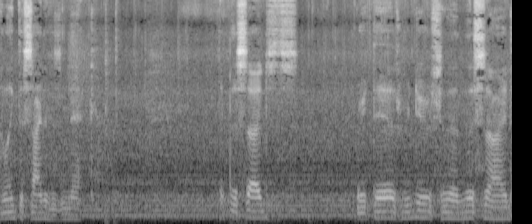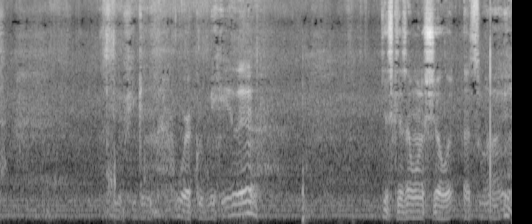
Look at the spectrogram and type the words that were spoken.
I like the side of his neck. Like this side's right there is reduced, and then this side. See if he can work with me here there. Just because I want to show it, that's why.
